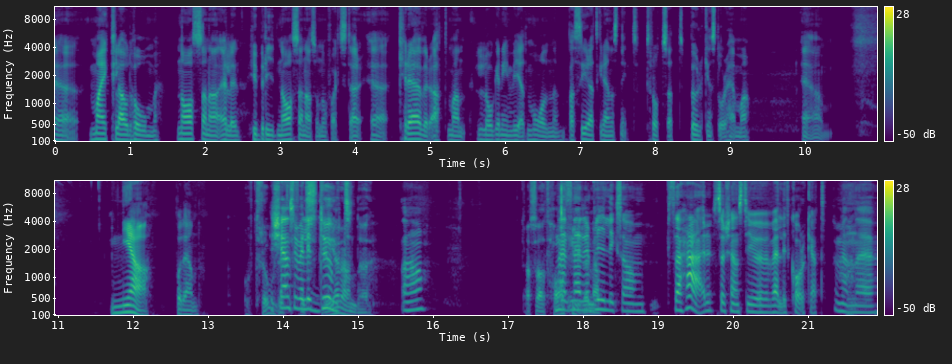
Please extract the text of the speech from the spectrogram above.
eh, MyCloud Home NASarna, eller hybrid-NASarna som de faktiskt är, eh, kräver att man loggar in via ett molnbaserat gränssnitt trots att burken står hemma. Eh, nja, på den Otroligt Det känns ju väldigt dumt. Ja. Alltså att ha när, när det blir liksom så här så känns det ju väldigt korkat. Men eh,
